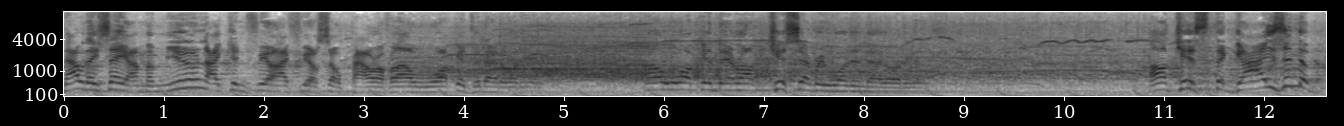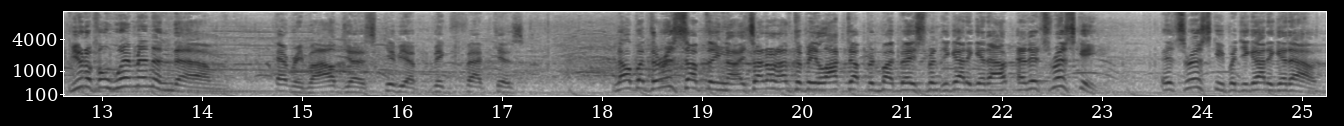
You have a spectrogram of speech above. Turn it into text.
Now they say I'm immune. I can feel. I feel so powerful. I'll walk into that audience. I'll walk in there. I'll kiss everyone in that audience. I'll kiss the guys and the beautiful women and um, everybody. I'll just give you a big fat kiss. No, but there is something nice. I don't have to be locked up in my basement. You got to get out, and it's risky. It's risky, but you got to get out.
